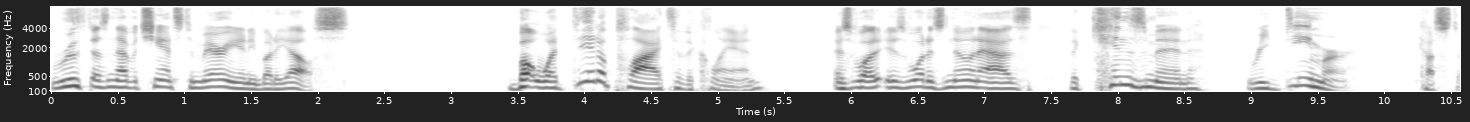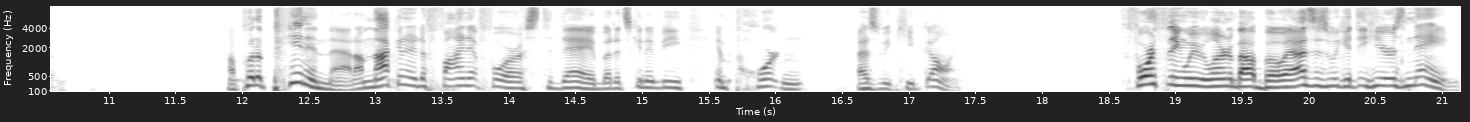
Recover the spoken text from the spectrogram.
Ruth doesn't have a chance to marry anybody else. But what did apply to the clan is what is, what is known as the kinsman redeemer custom. I'll put a pin in that. I'm not going to define it for us today, but it's going to be important as we keep going. fourth thing we learn about Boaz is we get to hear his name.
